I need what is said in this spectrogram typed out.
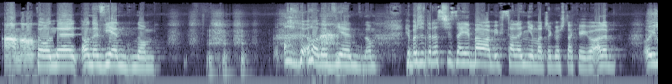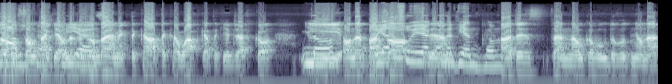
A no, to one, one więdną. one więdną. Chyba, że teraz się zajebałam i wcale nie ma czegoś takiego, ale o ile są, są takie, one jest. wyglądają jak taka, taka łapka, takie drzewko. I No, one To bardzo. ja czuję jak wiem, one więdną. Ale to jest ten naukowo udowodnione.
